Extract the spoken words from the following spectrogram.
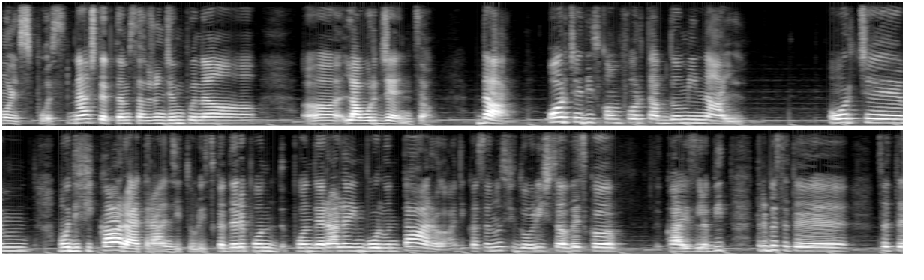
mult spus. Ne așteptăm să ajungem până uh, la urgență. Dar orice disconfort abdominal, orice modificare a tranzitului, scădere ponderală involuntară, adică să nu-ți fi dorit și să vezi că, că ai slăbit, trebuie să te, să te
